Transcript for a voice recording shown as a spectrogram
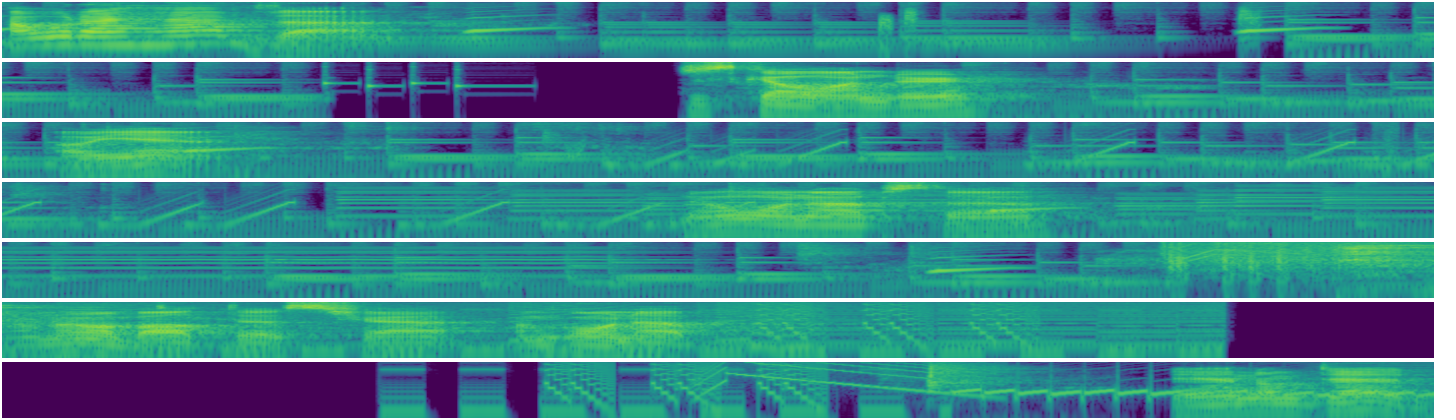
How would I have that? Just go under? Oh yeah. No one-ups though. I don't know about this, chat. I'm going up. And I'm dead.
